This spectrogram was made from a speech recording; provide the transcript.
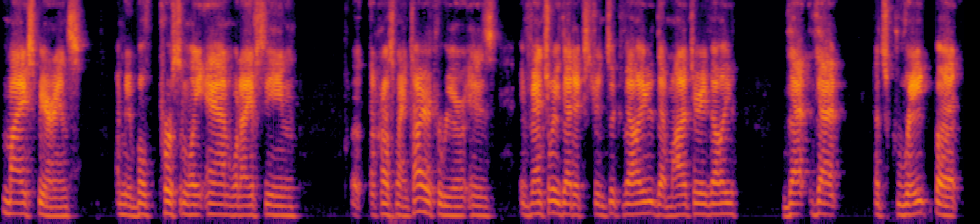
my experience, I mean, both personally and what I have seen uh, across my entire career, is eventually that extrinsic value, that monetary value, that that that's great, but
